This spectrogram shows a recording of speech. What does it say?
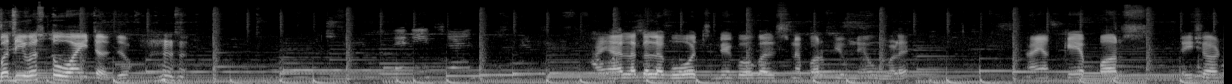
બધી વસ્તુ વ્હાઈટ જ. અહીંયા અલગ અલગ વોચ ને ગોગલ્સ ને પરફ્યુમ ને એવું મળે. અહીંયા કેપ પર્સ ટી શર્ટ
